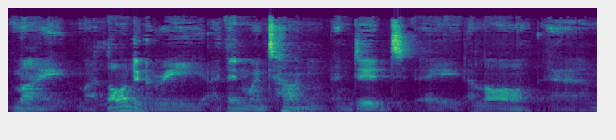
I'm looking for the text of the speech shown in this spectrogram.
my my law degree, I then went on and did a, a law, um,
